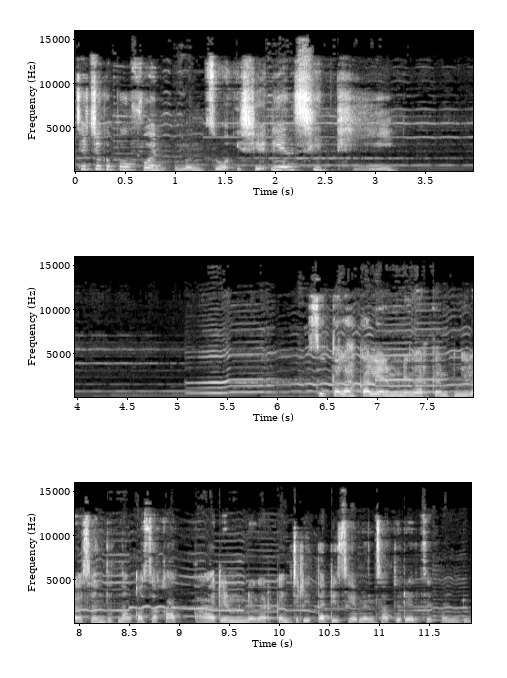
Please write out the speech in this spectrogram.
在这个部分，我们做一些练习题。Setelah kalian mendengarkan penjelasan tentang kosakata dan mendengarkan cerita di segmen 1 dan segmen 2,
